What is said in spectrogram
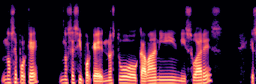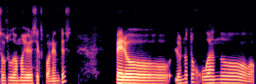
no sé por qué. No sé si porque no estuvo Cavani ni Suárez, que son sus dos mayores exponentes. Pero los noto jugando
